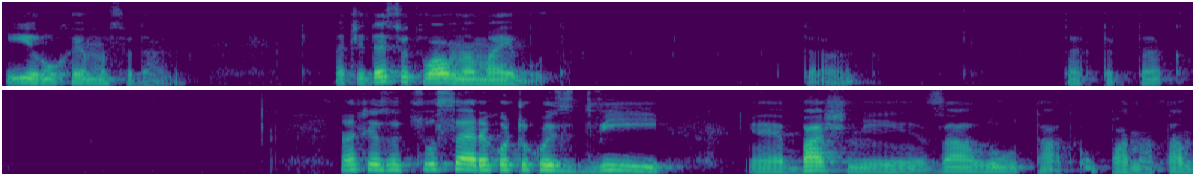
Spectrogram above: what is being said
І рухаємося далі. Значить, десь от вона має бути. Так. Так, так, так. Значить, я за цю серію хочу хоч дві башні залутати. Опана, там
